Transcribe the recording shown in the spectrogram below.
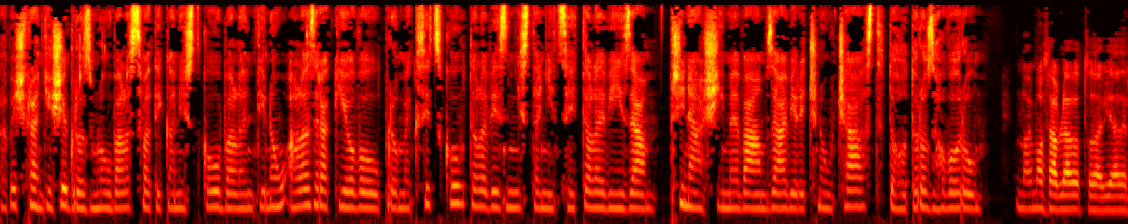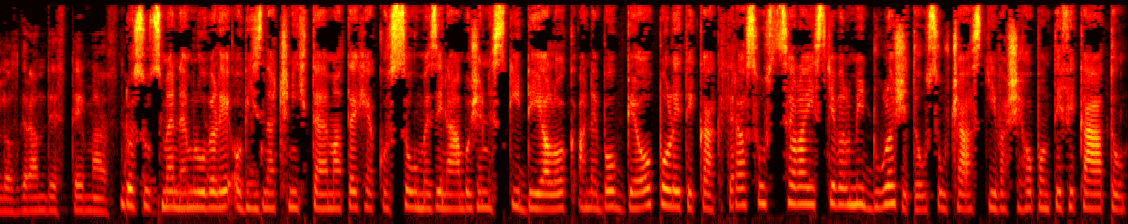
Papež František rozmlouval s vatikanistkou Valentinou Alazrakijovou pro mexickou televizní stanici Televíza. Přinášíme vám závěrečnou část tohoto rozhovoru. No Dosud jsme nemluvili o význačných tématech, jako jsou mezináboženský dialog a nebo geopolitika, která jsou zcela jistě velmi důležitou součástí vašeho pontifikátu.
